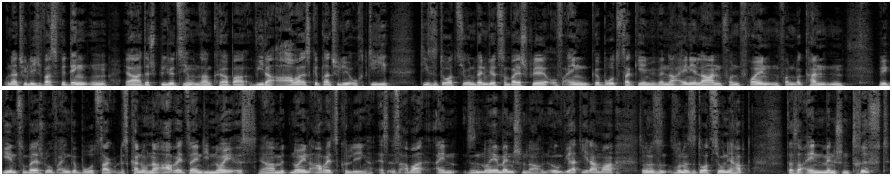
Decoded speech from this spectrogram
und natürlich, was wir denken, ja, das spiegelt sich in unserem Körper wieder. Aber es gibt natürlich auch die, die Situation, wenn wir zum Beispiel auf einen Geburtstag gehen, wir werden da eingeladen von Freunden, von Bekannten, wir gehen zum Beispiel auf einen Geburtstag und es kann auch eine Arbeit sein, die neu ist, ja, mit neuen Arbeitskollegen. Es ist aber ein, sind neue Menschen da und irgendwie hat jeder mal so eine, so eine Situation gehabt, dass er einen Menschen trifft,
